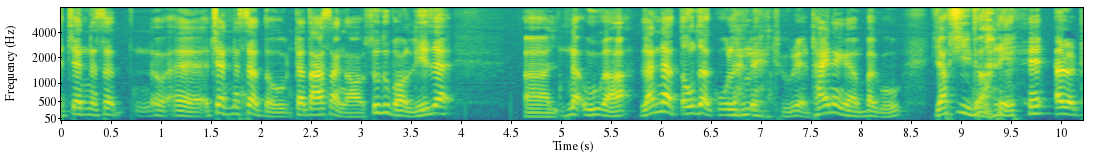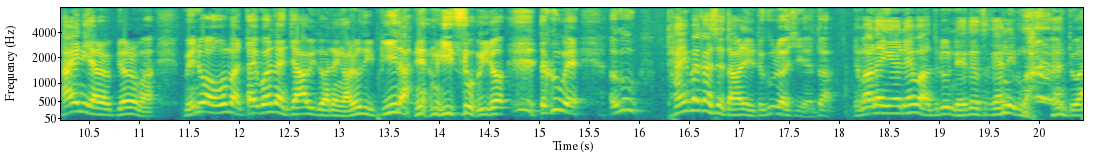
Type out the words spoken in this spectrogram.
အကျက်20အဲအကျက်23တက်သား55စုစုပေါင်း40အာနှစ်ဦးကလက်နက်39လက်နဲ့တူတဲ့ထိုင်းနိုင်ငံဘက်ကိုရောက်ရှိသွားတယ်အဲ့တော့ထိုင်းနေရတော့ပြောတော့မှာမင်းတို့ကဝင်းမှာတိုက်ပွဲတန်ကြားပြီးသွားတယ်ငါတို့စီပြေးလာပြန်ပြီဆိုပြီးတော့တခုပဲအခုထိုင်းဘက်ကစစ်သားတွေတခုတော့ရှိရတော့မြန်မာနိုင်ငံထဲမှာသူတို့နေသက်စကန်တွေမှာသူက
